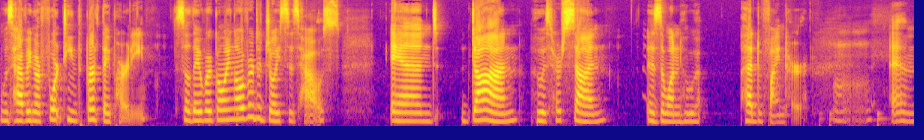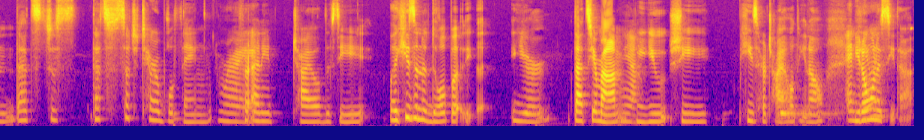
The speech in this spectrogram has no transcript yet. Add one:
was having her 14th birthday party. So they were going over to Joyce's house. And Don, who is her son, is the one who had to find her. Mm. And that's just that's such a terrible thing Right. for any child to see. Like he's an adult, but you're that's your mom. Yeah. You she he's her child, you know. And you don't want to see that.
